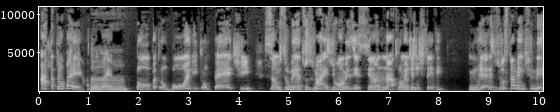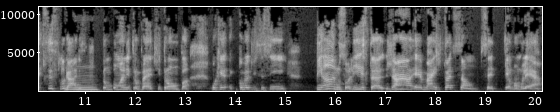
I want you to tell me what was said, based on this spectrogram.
A, a trompa é, a trompa é. ah. é. Trompa, trombone, trompete, são instrumentos mais de homens. E esse ano, naturalmente, a gente teve mulheres justamente nesses lugares. Hum. Trombone, trompete, trompa. Porque, como eu disse, assim, piano solista já é mais tradição. Você ter uma mulher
